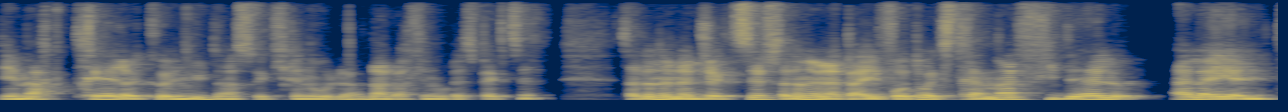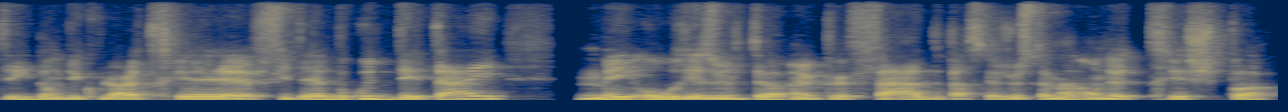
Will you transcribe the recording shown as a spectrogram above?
des marques très reconnues dans ce créneau-là, dans leur créneau respectif. Ça donne un objectif, ça donne un appareil photo extrêmement fidèle à la réalité, donc des couleurs très fidèles, beaucoup de détails, mais au résultat un peu fade parce que justement, on ne triche pas.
